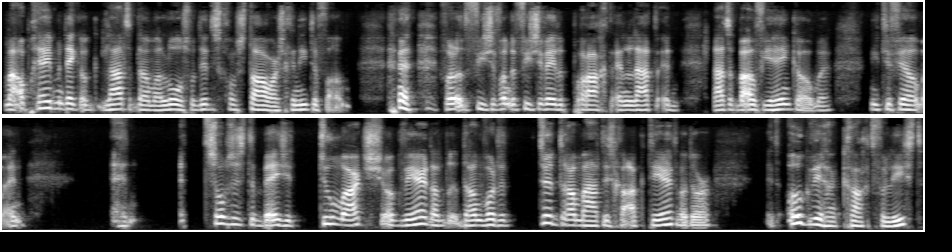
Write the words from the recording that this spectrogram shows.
Maar op een gegeven moment denk ik ook, laat het nou maar los, want dit is gewoon Star Wars, geniet ervan. van, het, van de visuele pracht en laat, en laat het maar over je heen komen. Niet te veel. En, en het- soms is het een beetje too much ook weer. Dan, dan wordt het te dramatisch geacteerd, waardoor het ook weer aan kracht verliest.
